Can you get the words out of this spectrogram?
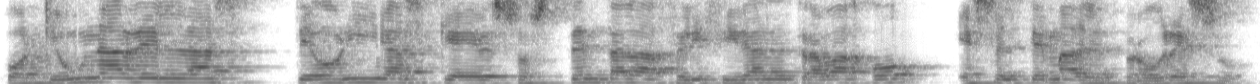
Porque una de las teorías que sustenta la felicidad en el trabajo es el tema del progreso.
